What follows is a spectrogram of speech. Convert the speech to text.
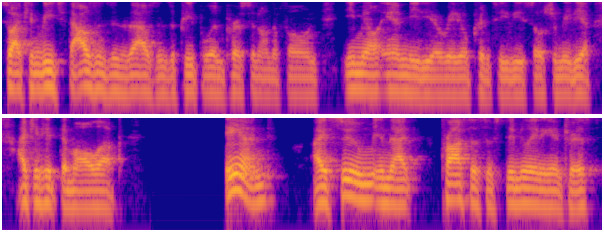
So I can reach thousands and thousands of people in person on the phone, email and media, radio, print, TV, social media. I can hit them all up. And I assume in that process of stimulating interest,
